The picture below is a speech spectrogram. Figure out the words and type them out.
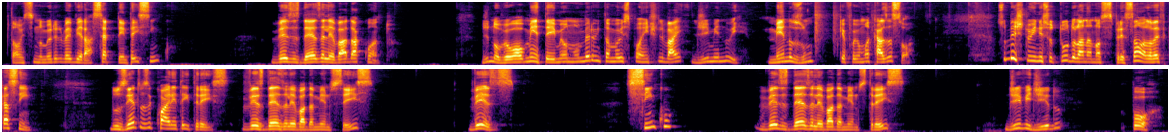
Então esse número ele vai virar 75 vezes 10 elevado a quanto? De novo, eu aumentei meu número, então meu expoente ele vai diminuir. Menos 1, porque foi uma casa só. Substituindo isso tudo lá na nossa expressão, ela vai ficar assim. 243 vezes 10 elevado a menos 6, vezes 5 vezes 10 elevado a menos 3, dividido por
